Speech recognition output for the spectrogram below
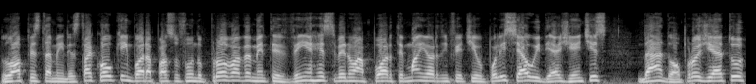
Lopes também destacou que, embora Passo Fundo provavelmente venha receber um aporte maior de efetivo policial e de agentes, dado ao projeto,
